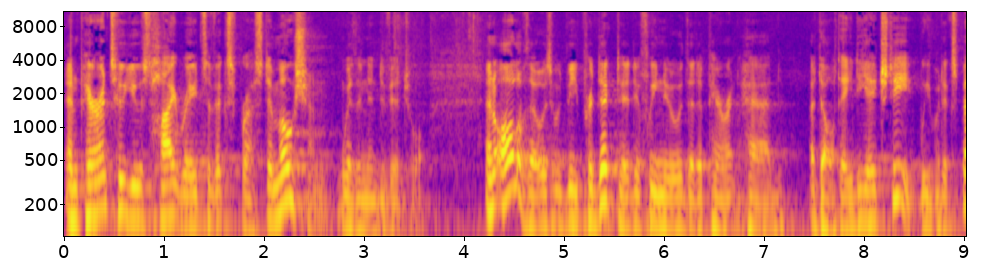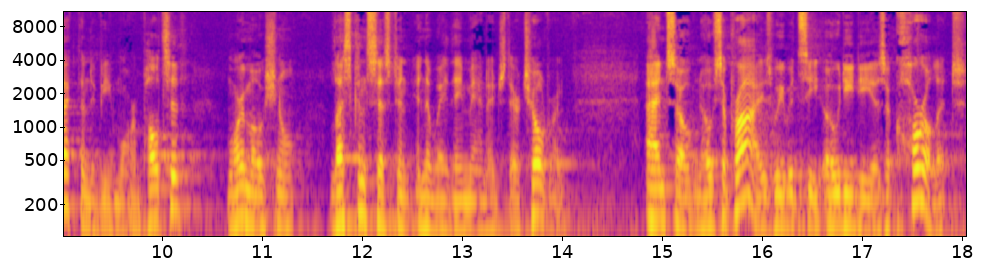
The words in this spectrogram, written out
and parents who use high rates of expressed emotion with an individual. And all of those would be predicted if we knew that a parent had adult ADHD. We would expect them to be more impulsive, more emotional, less consistent in the way they manage their children. And so, no surprise, we would see ODD as a correlate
